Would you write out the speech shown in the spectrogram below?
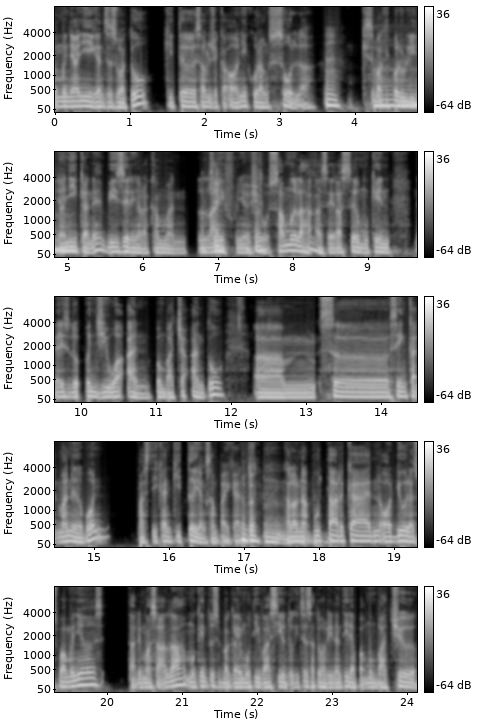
menyanyikan sesuatu, kita selalu cakap oh ni kurang soul lah. Hmm. Sebab kita Ah. perlu dinyanyikan eh beza dengan rakaman Okey, live punya betul. show. Samalah Hmm. hmm. saya rasa mungkin dari sudut penjiwaan pembacaan tu um, sesingkat mana pun pastikan kita yang sampaikan. betul Hmm. Kalau nak putarkan audio dan sebagainya tak ada masalah mungkin tu sebagai motivasi untuk kita satu hari nanti dapat membaca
